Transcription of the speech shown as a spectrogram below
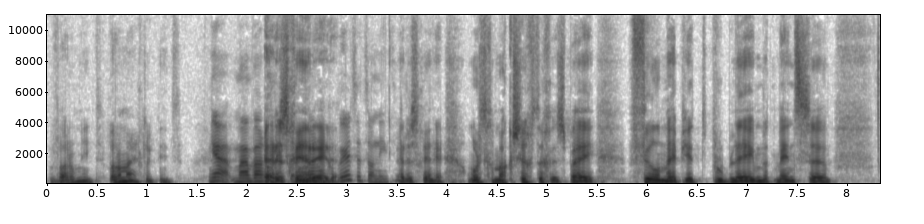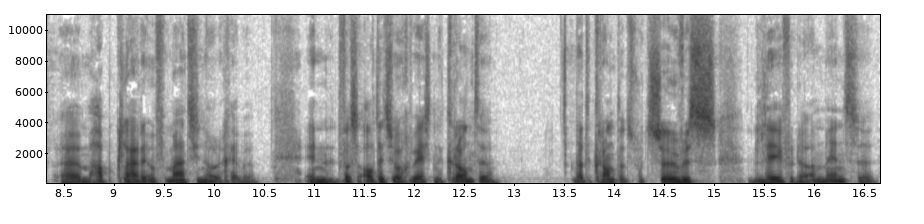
Waarom niet? Waarom eigenlijk niet? Ja, maar waarom, er is geen reden. gebeurt het dan niet? Er is geen reden. Omdat het gemakzuchtig is. Bij film heb je het probleem dat mensen um, hapklare informatie nodig hebben. En het was altijd zo geweest in de kranten dat de kranten een soort service leverden aan mensen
